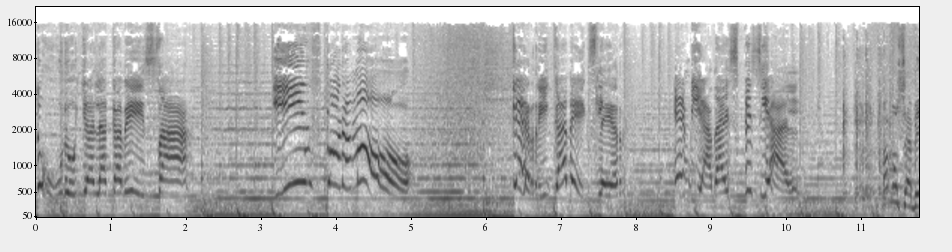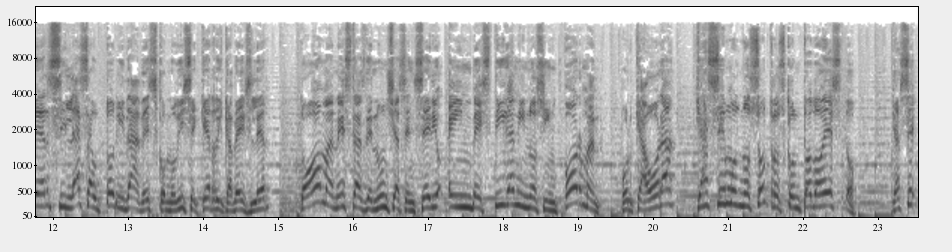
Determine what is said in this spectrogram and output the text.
duro y a la cabeza. Informó. ¡Qué rica Dexler! Enviada especial. Vamos a ver si las autoridades, como dice Kerrika Bessler, toman estas denuncias en serio e investigan y nos informan. Porque ahora, ¿qué hacemos nosotros con todo esto? ¿Qué, hace,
